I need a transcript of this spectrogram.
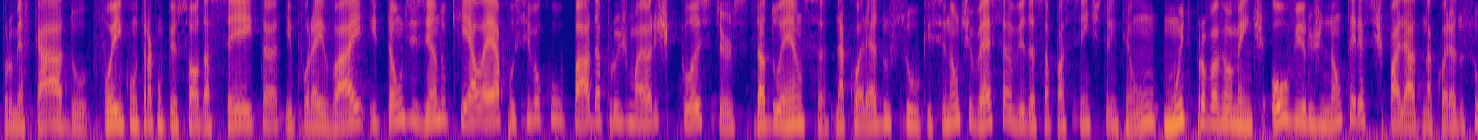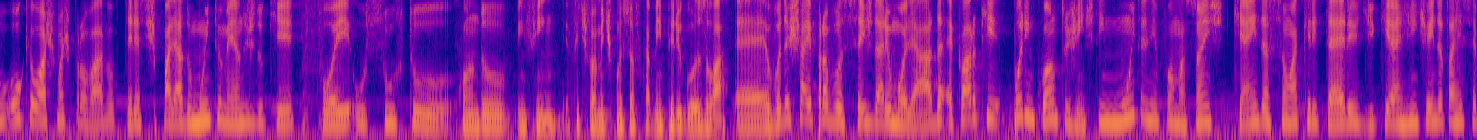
pro mercado, foi encontrar com o pessoal da seita e por aí vai. E estão dizendo que ela é a possível culpada para os maiores clusters da doença na Coreia do Sul. Que se não tivesse havido essa paciente 31, muito provavelmente ou o vírus não teria se espalhado na Coreia do Sul, ou que eu acho mais provável, teria se espalhado muito menos do que foi o surto quando, enfim, efetivamente começou a ficar bem perigoso lá. É, eu vou deixar aí para vocês darem uma olhada. É claro que, por enquanto, gente, tem muitas informações que ainda são a critério de que a gente ainda tá recebendo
